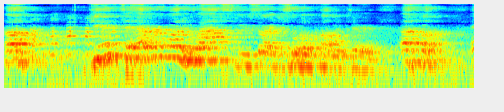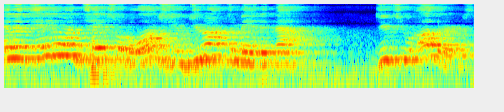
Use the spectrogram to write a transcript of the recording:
Uh, give to everyone who asks you. Sorry, just a little commentary. Uh, and if anyone takes what belongs to you, do not demand it back. Do to others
